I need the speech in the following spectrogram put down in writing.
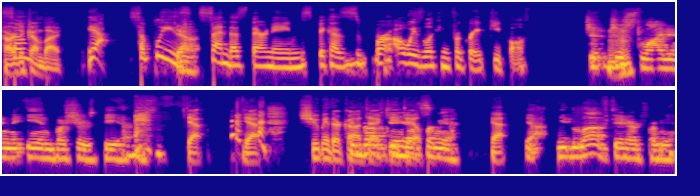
Hard so, to come by. Yeah. So please Yeah. send us their names because we're always looking for great people. J- Mm-hmm. just slide into ian busher's dms yeah. Yeah. Shoot me their He'd love contact to hear details. from you Yeah. yeah he'd love to hear from you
